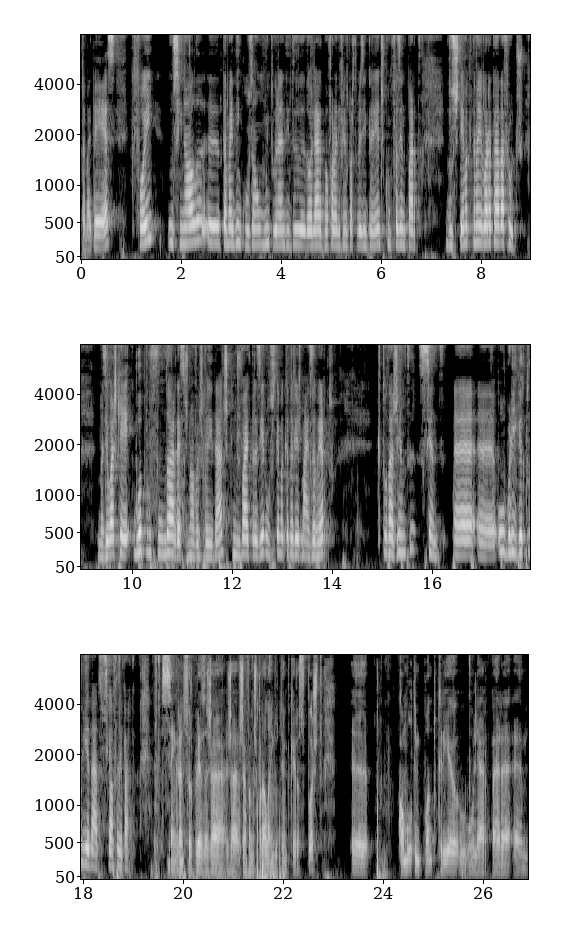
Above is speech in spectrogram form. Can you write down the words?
também PS, que foi um sinal uh, também de inclusão muito grande e de, de, olhar de uma forma diferente para os trabalhadores independentes, como fazendo parte do sistema que também agora está a dar frutos. Mas eu acho que é o aprofundar dessas novas realidades que nos vai trazer um sistema cada vez mais aberto, que toda a gente sente a, a obrigatoriedade social de fazer parte. Sem grande surpresa, já, já, já vamos para além do tempo que era suposto. Uh como último ponto, queria olhar para hum,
